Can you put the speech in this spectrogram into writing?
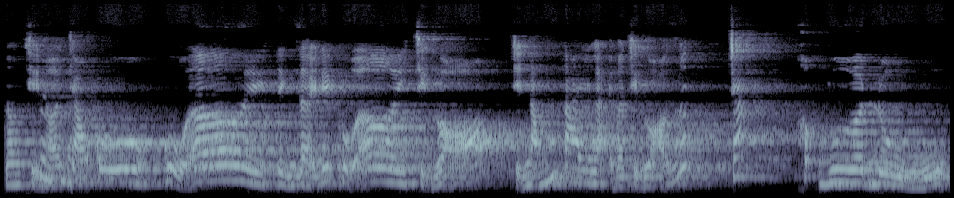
Xong chị nói chào cụ, cụ ơi, tỉnh dậy đi cụ ơi, chị gõ, chị nắm tay lại và chị gõ rất chắc, không vừa đủ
